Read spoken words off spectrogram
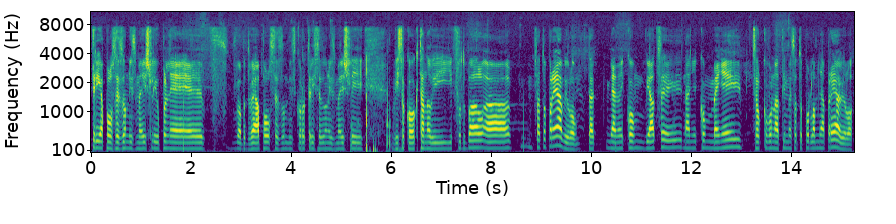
3,5 sezóny sme išli úplne alebo dve a pol sezóny, skoro tri sezóny sme išli vysokooktanový futbal a sa to prejavilo. Tak na niekom viacej, na niekom menej, celkovo na týme sa to podľa mňa prejavilo.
